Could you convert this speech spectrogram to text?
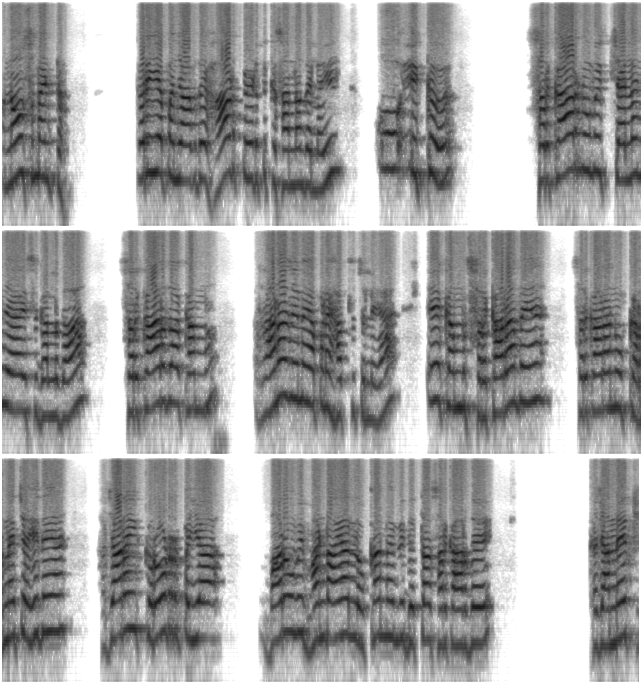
ਅਨਾਉਂਸਮੈਂਟ ਕਰੀ ਹੈ ਪੰਜਾਬ ਦੇ ਹਾਰਡ ਪੀੜਤ ਕਿਸਾਨਾਂ ਦੇ ਲਈ, ਉਹ ਇੱਕ ਸਰਕਾਰ ਨੂੰ ਵੀ ਚੈਲੰਜ ਹੈ ਇਸ ਗੱਲ ਦਾ। ਸਰਕਾਰ ਦਾ ਕੰਮ ਰਾਣਾ ਜੀ ਨੇ ਆਪਣੇ ਹੱਥ ਚ ਲਿਆ। ਇਹ ਕੰਮ ਸਰਕਾਰਾਂ ਦੇ ਹੈ, ਸਰਕਾਰਾਂ ਨੂੰ ਕਰਨੇ ਚਾਹੀਦੇ ਆ ਹਜ਼ਾਰਾਂ ਹੀ ਕਰੋੜ ਰੁਪਈਆ ਬਾਹਰੋਂ ਵੀ ਫੰਡ ਆਇਆ, ਲੋਕਾਂ ਨੇ ਵੀ ਦਿੱਤਾ ਸਰਕਾਰ ਦੇ ਖਜ਼ਾਨੇ 'ਚ।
